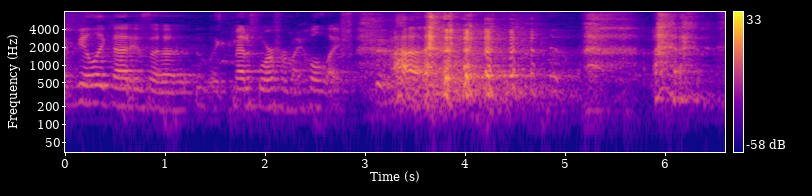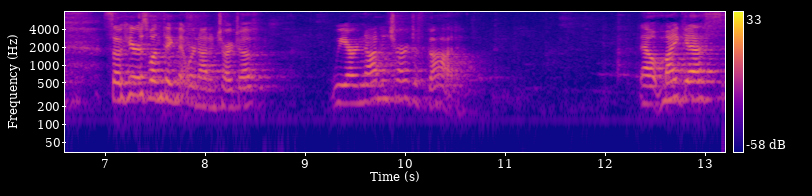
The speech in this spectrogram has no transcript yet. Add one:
I, feel, like that is a like metaphor for my whole life. Uh, so here's one thing that we're not in charge of we are not in charge of God. Now, my guess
